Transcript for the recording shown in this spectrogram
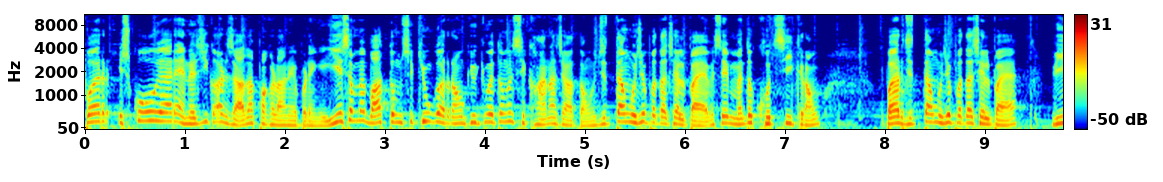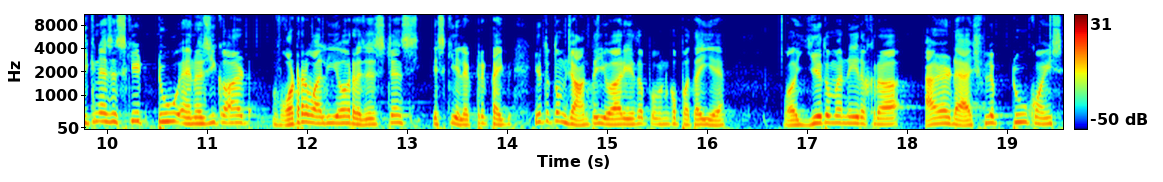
पर इसको यार एनर्जी कार्ड ज़्यादा पकड़ाने पड़ेंगे। ये सब मैं बात तुमसे क्यों कर रहा हूँ? क्योंकि मैं तुम्हें सिखाना चाहता हूँ। जितना मुझे पता चल पाया, वैसे मैं तो खुद सीख रहा हूँ, पर जितना मुझे पता चल पाया वीकनेस इसकी टू एनर्जी कार्ड वाटर वाली और रेजिस्टेंस इसकी इलेक्ट्रिक टाइप ये तो तुम जानते ही हो यार, ये तो उनको पता ही है। और ये तो मैं नहीं रख रहा। Add dash flip two coins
